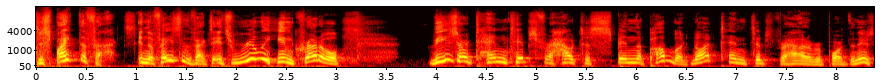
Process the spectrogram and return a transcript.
despite the facts, in the face of the facts. It's really incredible. These are 10 tips for how to spin the public, not 10 tips for how to report the news.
